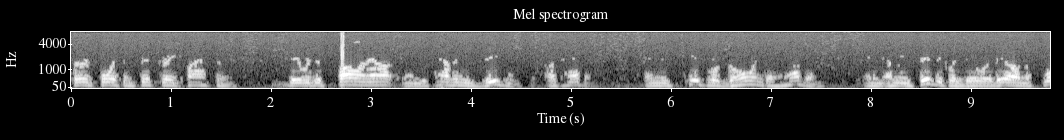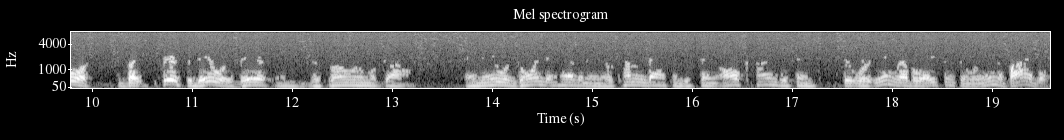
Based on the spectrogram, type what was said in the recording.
third, fourth, and fifth grade classrooms, they were just falling out and just having these visions of heaven. And these kids were going to heaven. And I mean, physically, they were there on the floor, but spiritually, they were there in the throne room of God. And they were going to heaven and they were coming back and just saying all kinds of things that were in Revelations and were in the Bible,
